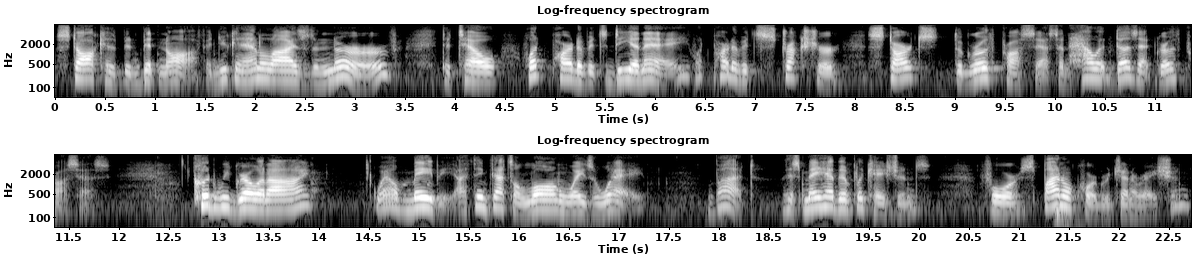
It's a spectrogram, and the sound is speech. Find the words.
stalk has been bitten off, and you can analyze the nerve to tell what part of its DNA, what part of its structure starts the growth process and how it does that growth process. Could we grow an eye? Well, maybe. I think that's a long ways away. But this may have implications for spinal cord regeneration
